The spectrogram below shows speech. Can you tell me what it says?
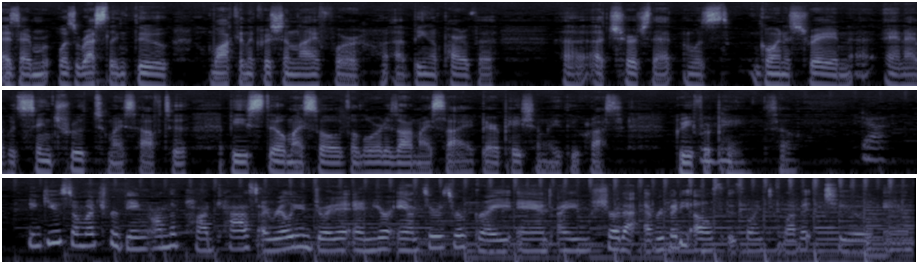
as I was wrestling through walking the Christian life or uh, being a part of a, a church that was going astray and and I would sing truth to myself to be still my soul the Lord is on my side bear patiently through cross grief mm-hmm. or pain so yeah Thank you so much for being on the podcast. I really enjoyed it, and your answers were great. And I'm sure that everybody else is going to love it too and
